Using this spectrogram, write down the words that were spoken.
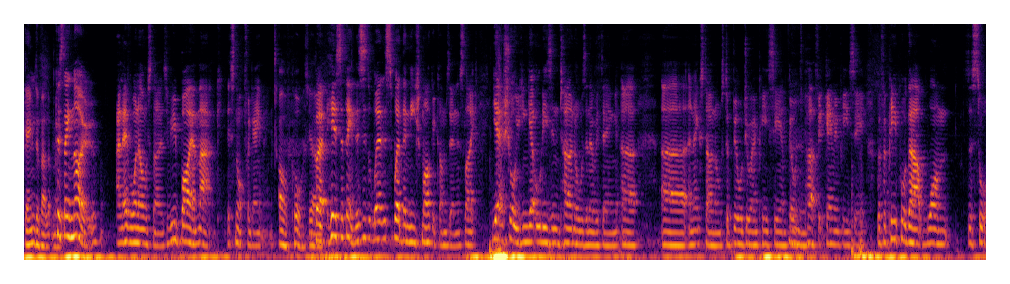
game development. because they know and everyone else knows if you buy a Mac, it's not for gaming. Oh, of course, yeah. But here's the thing: this is where this is where the niche market comes in. It's like, yeah, sure, you can get all these internals and everything, uh, uh, and externals to build your own PC and build the Mm. perfect gaming PC. But for people that want the sort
